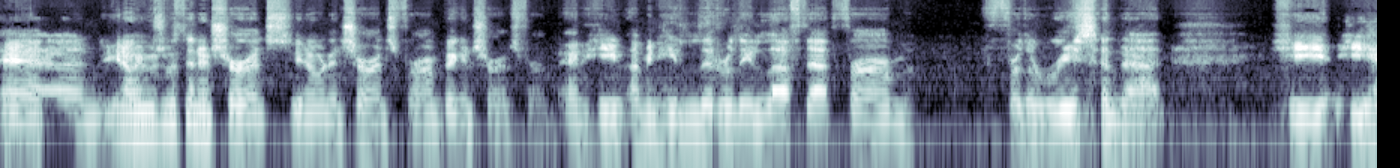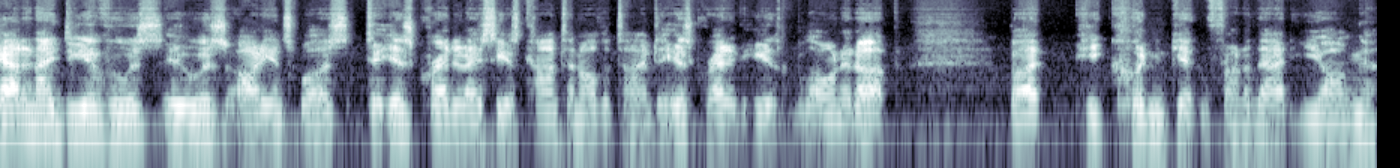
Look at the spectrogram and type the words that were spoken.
And you know, he was with an insurance, you know, an insurance firm, big insurance firm. And he, I mean, he literally left that firm for the reason that he he had an idea of who his who his audience was. To his credit, I see his content all the time. To his credit, he is blowing it up. But he couldn't get in front of that young,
